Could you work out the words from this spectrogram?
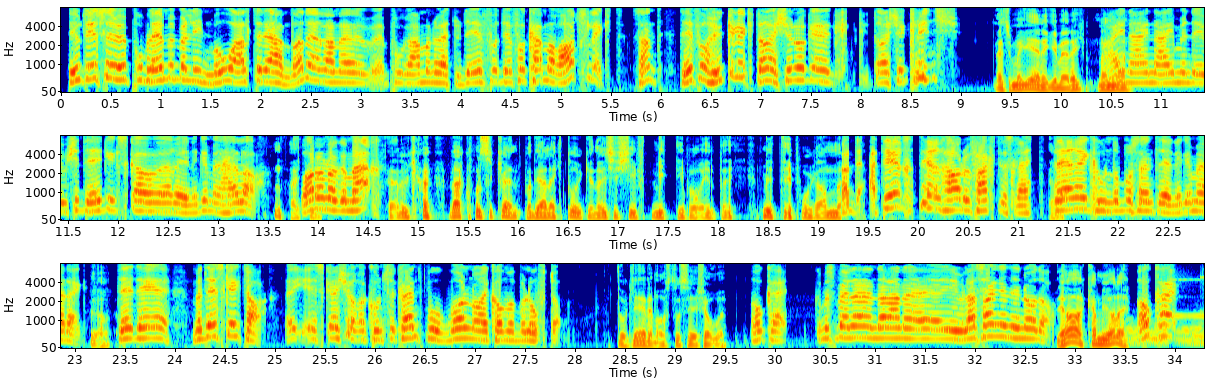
Det er jo det som er problemet med Lindmo og alt det andre der programmene, vet du. Det er for, det er for kameratslikt. sant? Det er for hyggelig. Det er ikke noe Det er ikke klinsj. Jeg vet ikke om jeg er enig med deg, men Nei, eh, nei, nei, men det er jo ikke deg jeg skal være enig med heller. Nei. Var det noe mer? Ja, du kan være konsekvent på dialektbruken og ikke skift midt i, midt i programmet. Ja, Der, der har du faktisk rett. Der er jeg 100 enig med deg. Ja. Det, det, men det skal jeg ta. Jeg skal kjøre konsekvent bokmål når jeg kommer på lufta. Da gleder vi oss til å se showet. Ok. Skal vi spille den der eh, julesangen din nå, da? Ja, kan vi gjøre det? Ok.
